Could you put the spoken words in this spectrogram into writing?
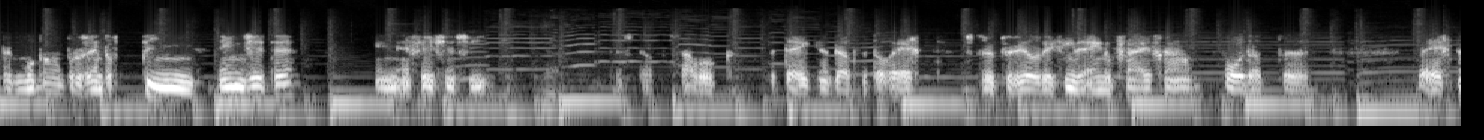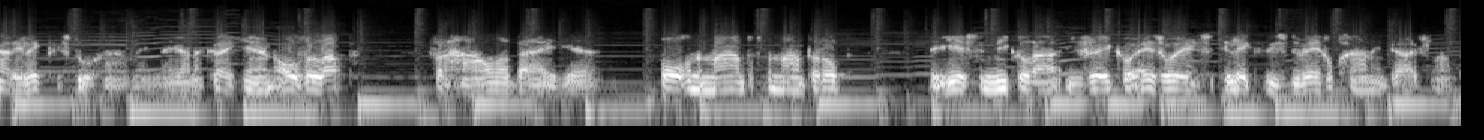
er moet nog een procent of 10 in zitten in efficiency. Dat zou ook betekenen dat we toch echt structureel richting de 1 op 5 gaan. Voordat eh, we echt naar elektrisch toe gaan. En eh, ja, dan krijg je een overlap verhaal waarbij eh, volgende maand of de maand erop de eerste Nikola Iveco SOS elektrisch de weg op gaan in Duitsland.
